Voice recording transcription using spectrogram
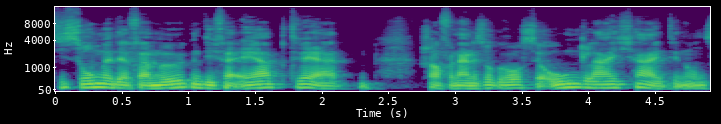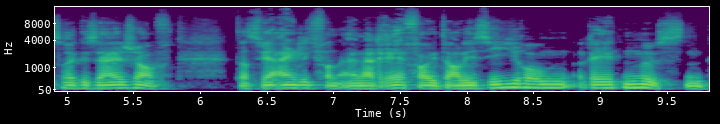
die Summe der Vermögen, die vererbt werden, schaffen eine so große Ungleichheit in unserer Gesellschaft, dass wir eigentlich von einer Refeudalisierung reden müssen.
